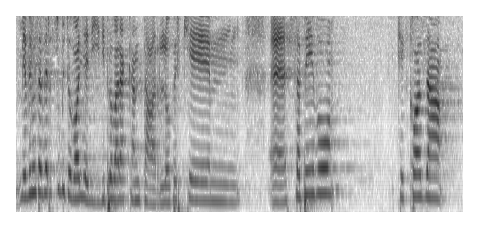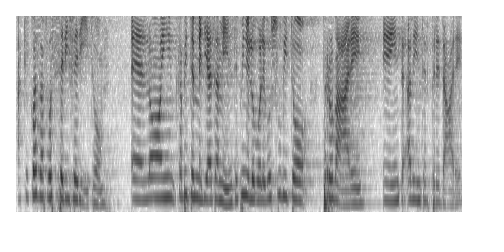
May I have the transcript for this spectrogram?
mi è venuta subito voglia di, di provare a cantarlo perché mh, eh, sapevo che cosa, a che cosa fosse riferito. Eh, l'ho in- capito immediatamente, quindi lo volevo subito provare e int- ad interpretare.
